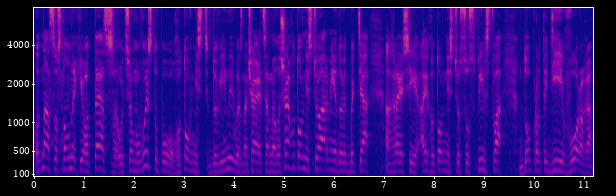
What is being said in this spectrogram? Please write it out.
Одна з основних його тез у цьому виступу готовність до війни визначається не лише готовністю армії до відбиття агресії, а й готовністю суспільства до протидії ворога.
